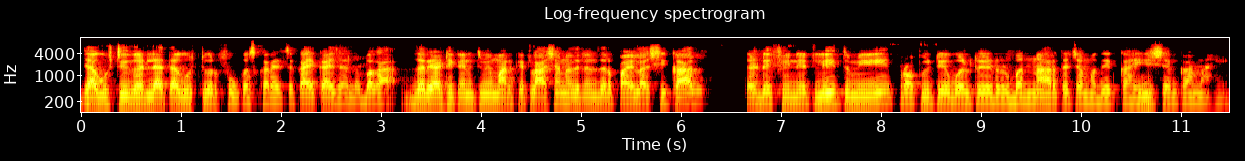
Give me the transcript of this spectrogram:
ज्या गोष्टी घडल्या त्या गोष्टीवर फोकस करायचं. काय काय झालं? बघा जर या ठिकाणी तुम्ही मार्केटला अशा नजरेने जर पाहायला शिकाल तर डेफिनेटली तुम्ही प्रॉफिटेबल ट्रेडर बनणार त्याच्यामध्ये काही शंका नाही.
